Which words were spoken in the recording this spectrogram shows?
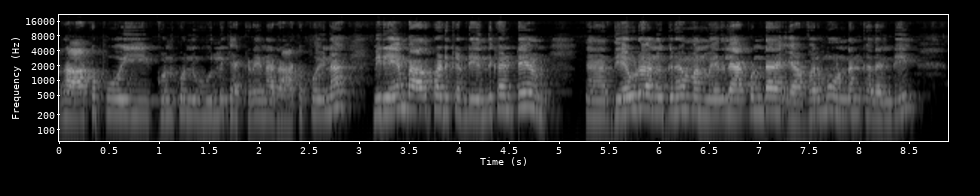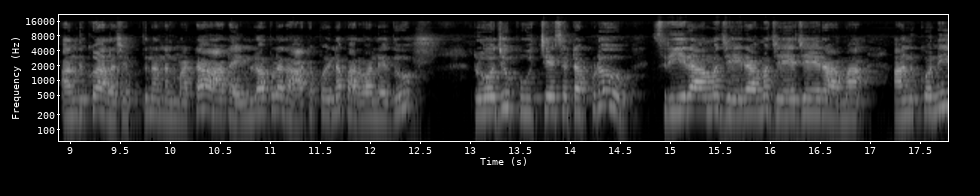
రాకపోయి కొన్ని కొన్ని ఊర్లకి ఎక్కడైనా రాకపోయినా మీరేం బాధపడకండి. ఎందుకంటే దేవుడు అనుగ్రహం మన మీద లేకుండా ఎవ్వరము ఉండం కదండి. అందుకు అలా చెప్తున్నాను అనమాట ఆ టైం లోపల రాకపోయినా పర్వాలేదు. రోజు పూజ చేసేటప్పుడు శ్రీరామ జయరామ జయ జయరామ అనుకొని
